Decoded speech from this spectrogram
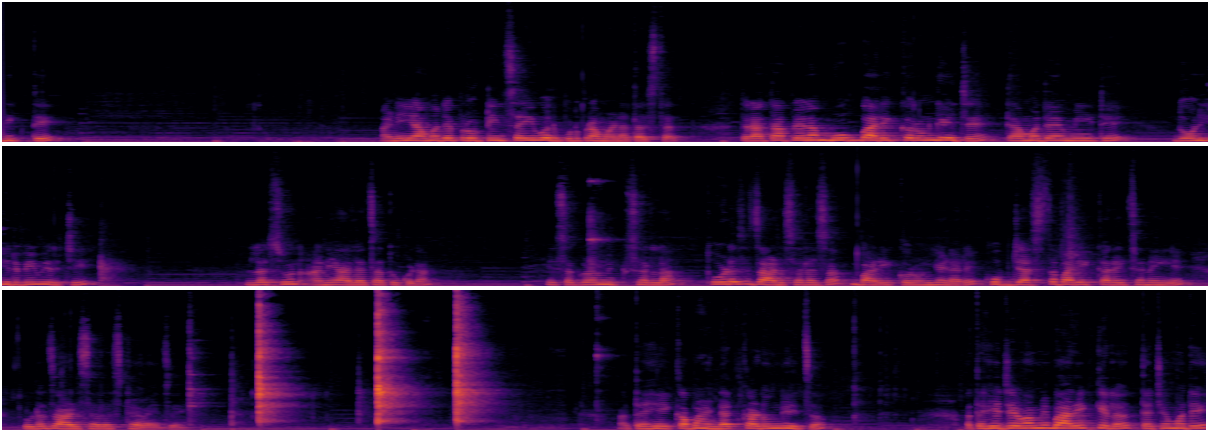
निघते. आणि यामध्ये प्रोटीन्सही भरपूर प्रमाणात असतात. तर आता आपल्याला मूग बारीक करून घ्यायचे त्यामध्ये मी इथे दोन हिरवी मिरची लसूण आणि आल्याचा तुकडा. हे सगळं मिक्सरला थोडंसं जाडसर असं बारीक करून घेणार आहे. खूप जास्त बारीक करायचं नाही आहे थोडं जाडसरच ठेवायचं आहे आता हे एका भांड्यात काढून घ्यायचं. आता हे जेव्हा मी बारीक केलं त्याच्यामध्ये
